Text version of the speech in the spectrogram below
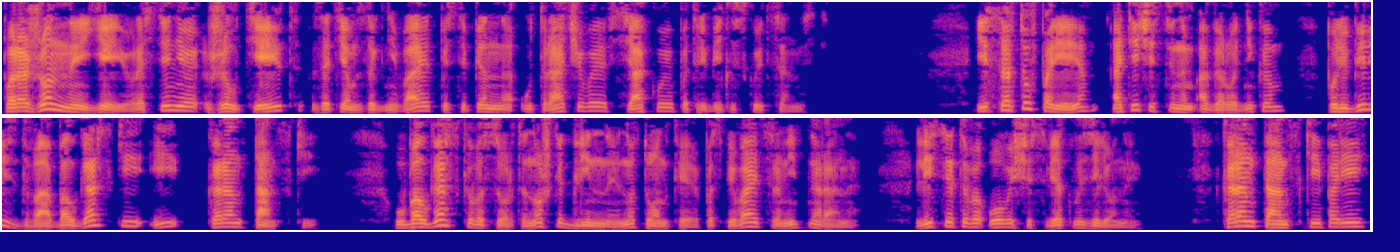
Пораженные ею растения желтеют, затем загнивают, постепенно утрачивая всякую потребительскую ценность. Из сортов парея отечественным огородникам полюбились два – болгарский и карантанский. У болгарского сорта ножка длинная, но тонкая, поспевает сравнительно рано. Листья этого овоща светло-зеленые. Карантанский парей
